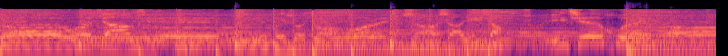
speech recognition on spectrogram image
和我讲起。你会说 Don't worry，傻傻一笑，说一切会好。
